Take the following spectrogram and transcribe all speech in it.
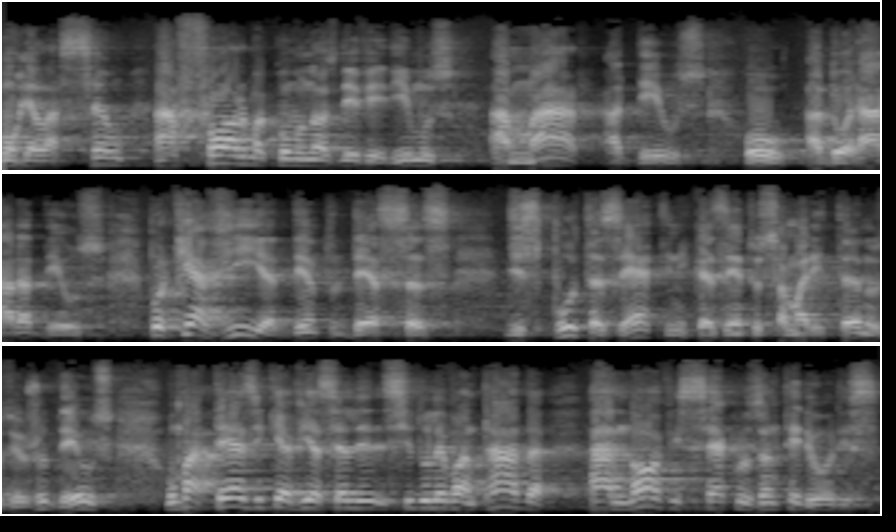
com relação à forma como nós deveríamos amar a Deus ou adorar a Deus. Porque havia dentro dessas disputas étnicas entre os samaritanos e os judeus, uma tese que havia sido levantada há nove séculos anteriores.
